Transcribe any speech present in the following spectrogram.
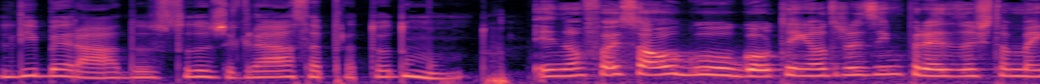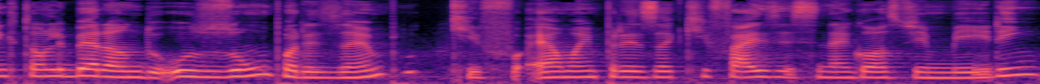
liberados, tudo de graça para todo mundo. E não foi só o Google, tem outras empresas também que estão liberando. O Zoom, por exemplo, que é uma empresa que faz esse negócio de meeting,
